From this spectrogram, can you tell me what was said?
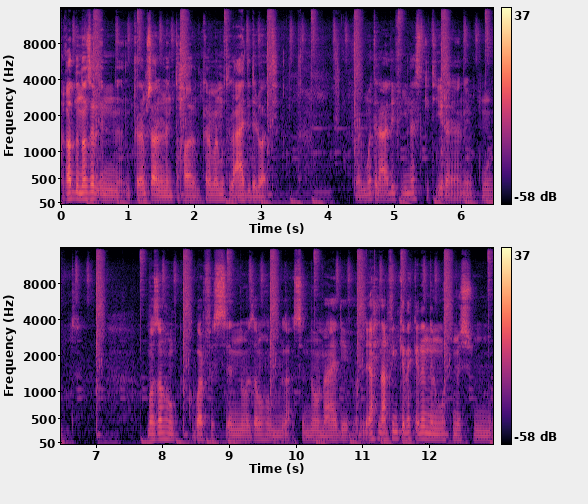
بغض النظر إن مبنتكلمش عن الانتحار بنتكلم عن الموت العادي دلوقتي. فالموت العادي فيه ناس كتيرة يعني بتموت. معظمهم كبار في السن ومعظمهم لا سنهم عادي. إحنا عارفين كده كده إن الموت مش م-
